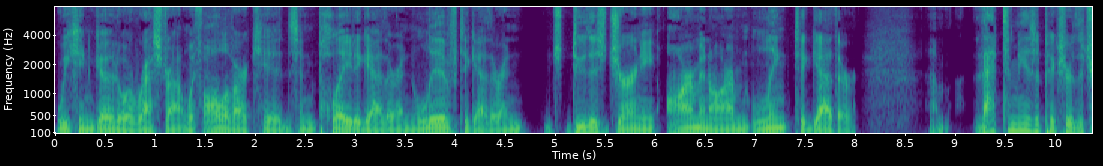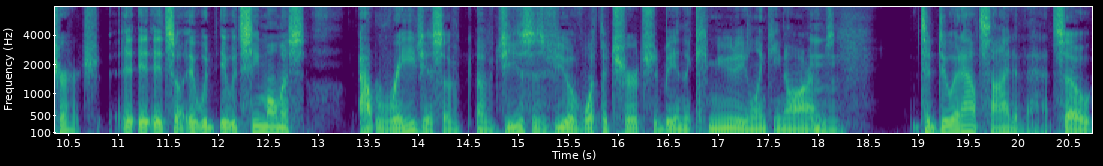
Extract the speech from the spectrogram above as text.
we can go to a restaurant with all of our kids and play together and live together and do this journey arm in arm, linked together, um, that to me is a picture of the church. It, it, it's it would it would seem almost outrageous of of Jesus' view of what the church should be in the community linking arms mm. to do it outside of that. So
